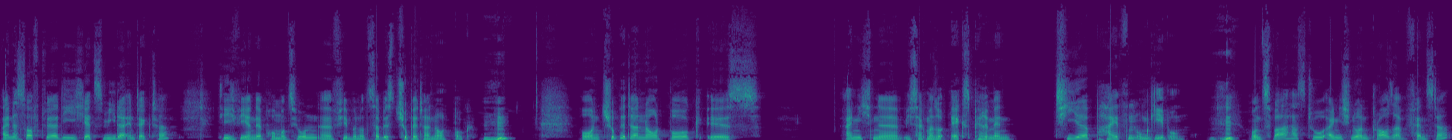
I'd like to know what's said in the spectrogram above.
Eine Software, die ich jetzt wieder entdeckt habe, die ich während der Promotion äh, viel benutzt habe, ist Jupyter Notebook. Mhm. Und Jupyter Notebook ist eigentlich eine, ich sag mal so, Experimentier-Python-Umgebung. Mhm. Und zwar hast du eigentlich nur ein Browserfenster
